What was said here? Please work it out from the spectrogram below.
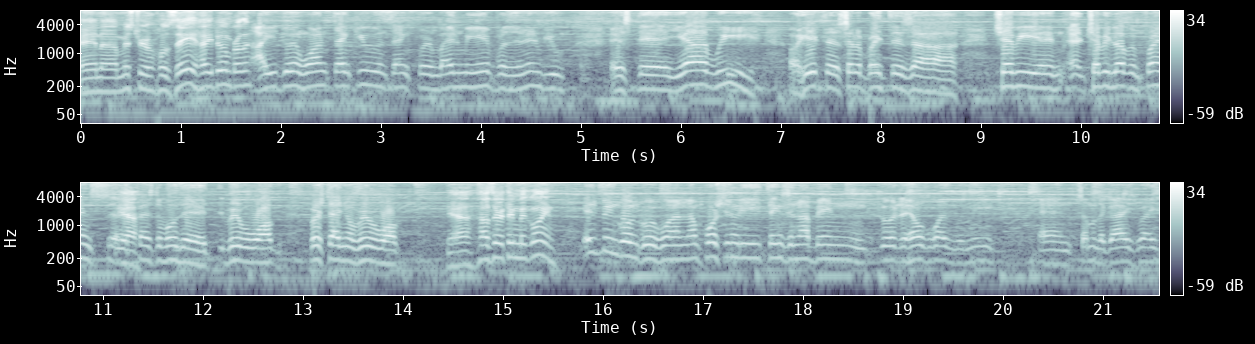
And uh, Mr. Jose, how you doing, brother? How you doing, Juan? Thank you, and thanks for inviting me in for the interview. Este, yeah, we are here to celebrate this uh, Chevy and uh, Chevy Love and Friends uh, Yeah. Festival, the Riverwalk, first annual Riverwalk. Yeah. How's everything been going? It's been going good, Juan. Unfortunately, things have not been good health-wise with me and some of the guys, right?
